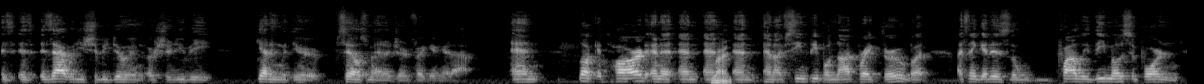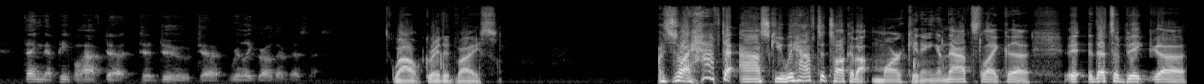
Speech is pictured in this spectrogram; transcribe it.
Is, is, is that what you should be doing? Or should you be getting with your sales manager and figuring it out? And look, it's hard and, it, and, and, Right. and, and I've seen people not break through, but I think it is the probably the most important thing that people have to, to do to really grow their business. Wow, great advice. So I have to ask you. We have to talk about marketing, and that's like a that's a big uh,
